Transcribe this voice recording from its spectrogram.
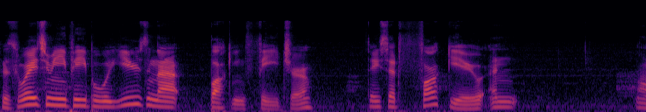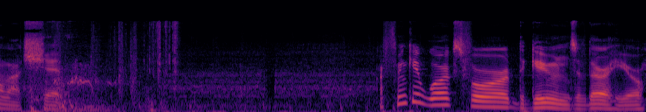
Because way too many people were using that fucking feature. They said, fuck you, and all that shit. I think it works for the goons if they're here.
